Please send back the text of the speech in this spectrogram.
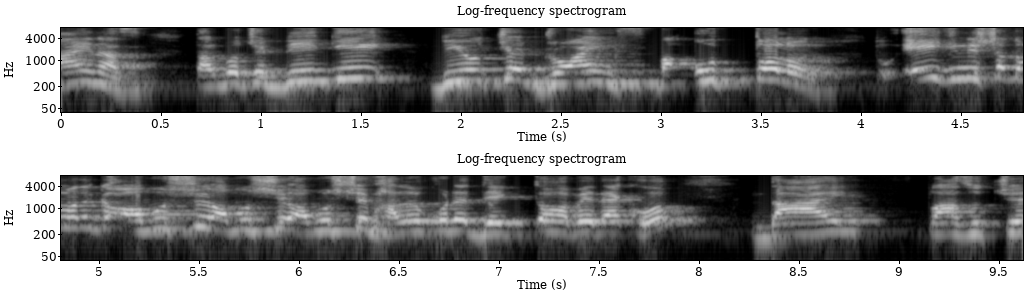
মাইনাস তারপর হচ্ছে ডি কি? ডি হচ্ছে ড্রয়িংস বা উত্তোলন। তো এই জিনিসটা তোমাদেরকে অবশ্যই অবশ্যই অবশ্যই ভালো করে দেখতে হবে। দেখো, দায় প্লাস হচ্ছে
